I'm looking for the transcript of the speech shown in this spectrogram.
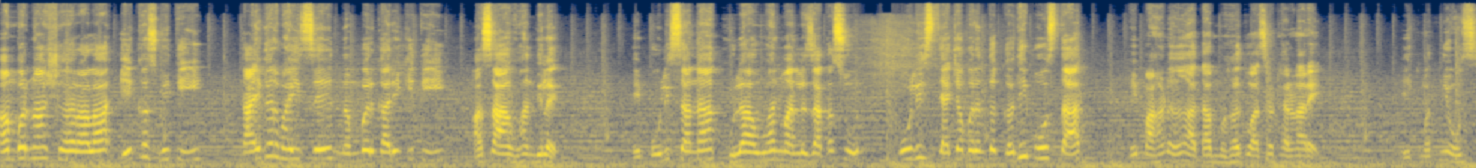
अंबरनाथ शहराला एकच भीती टायगर भाईचे नंबरकारी किती असं आव्हान दिलंय. हे पोलिसांना खुलं आव्हान मानलं जात असून पोलीस त्याच्यापर्यंत कधी पोहोचतात हे पाहणं आता महत्वाचं ठरणार आहे. एकमत न्यूज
